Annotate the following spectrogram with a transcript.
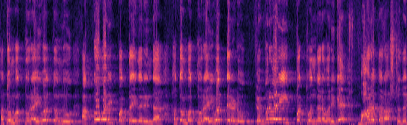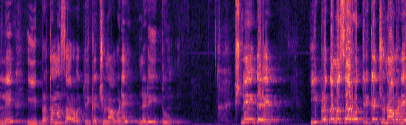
ಹತ್ತೊಂಬತ್ತು ನೂರ ಐವತ್ತೊಂದು ಅಕ್ಟೋಬರ್ ಇಪ್ಪತ್ತೈದರಿಂದ ಹತ್ತೊಂಬತ್ತು ನೂರ ಐವತ್ತೆರಡು ಫೆಬ್ರವರಿ ಇಪ್ಪತ್ತೊಂದರವರೆಗೆ ಭಾರತ ರಾಷ್ಟ್ರದಲ್ಲಿ ಈ ಪ್ರಥಮ ಸಾರ್ವತ್ರಿಕ ಚುನಾವಣೆ ನಡೆಯಿತು. ಸ್ನೇಹಿತರೆ, ಈ ಪ್ರಥಮ ಸಾರ್ವತ್ರಿಕ ಚುನಾವಣೆ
